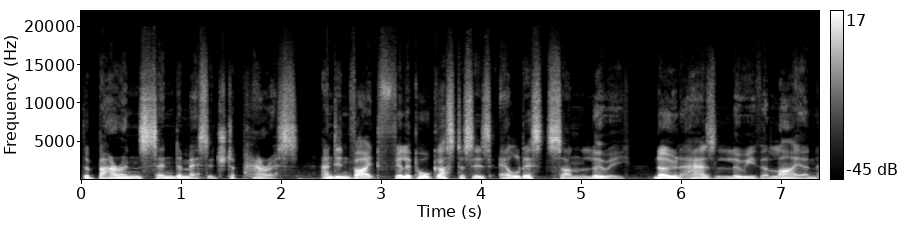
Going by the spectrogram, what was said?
the barons send a message to Paris and invite Philip Augustus's eldest son Louis, known as Louis the Lion,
